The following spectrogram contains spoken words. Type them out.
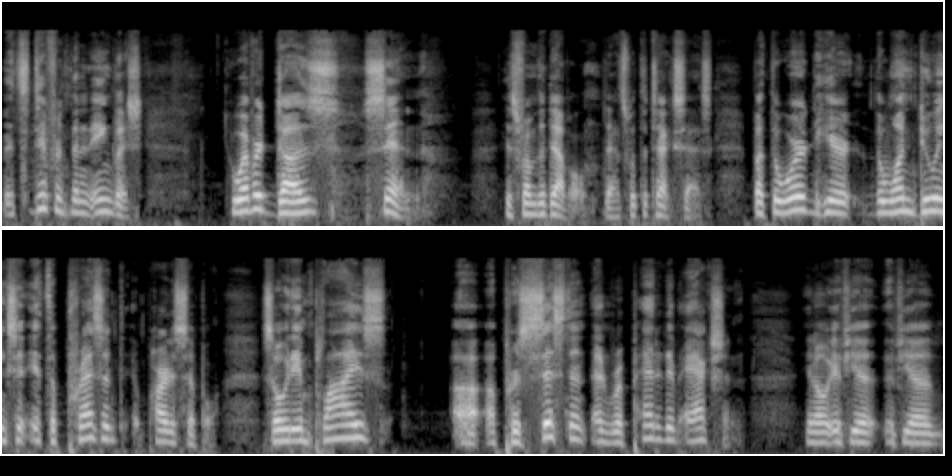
it's different than in English. Whoever does sin is from the devil. That's what the text says. But the word here, the one doing sin, it's a present participle. So it implies a, a persistent and repetitive action. You know, if you if you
